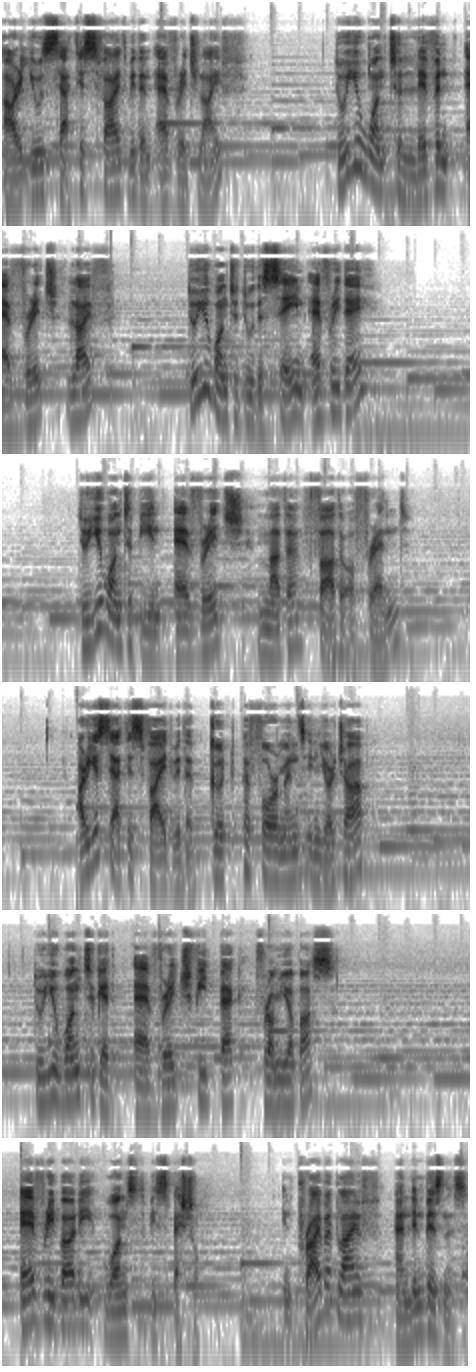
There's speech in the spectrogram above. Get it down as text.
Are you satisfied with an average life? Do you want to live an average life? Do you want to do the same every day? Do you want to be an average mother, father, or friend? Are you satisfied with a good performance in your job? Do you want to get average feedback from your boss? Everybody wants to be special. In private life and in business.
